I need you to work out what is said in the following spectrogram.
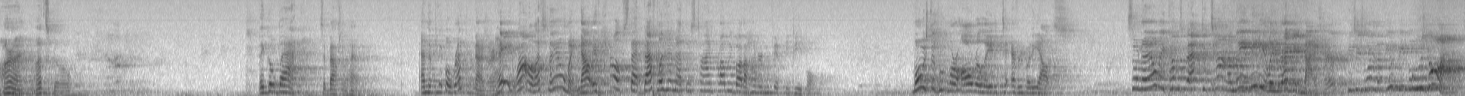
All right, let's go. They go back to Bethlehem. And the people recognize her. Hey, wow, that's Naomi. Now, it helps that Bethlehem at this time, probably about 150 people, most of whom are all related to everybody else. So Naomi comes back to town. They immediately recognize her because she's one of the few people who's gone.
